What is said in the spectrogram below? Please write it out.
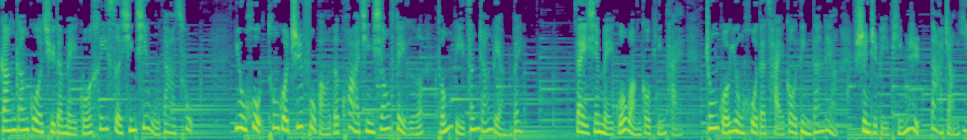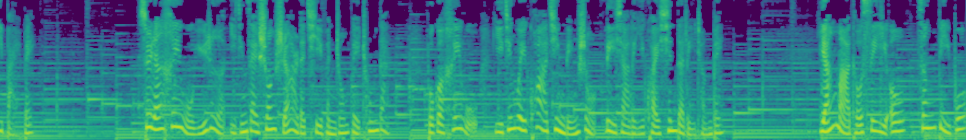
刚刚过去的美国黑色星期五大促，用户通过支付宝的跨境消费额同比增长两倍。在一些美国网购平台，中国用户的采购订单量甚至比平日大涨一百倍。虽然黑五余热已经在双十二的气氛中被冲淡，不过黑五已经为跨境零售立下了一块新的里程碑。洋码头 CEO 曾碧波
